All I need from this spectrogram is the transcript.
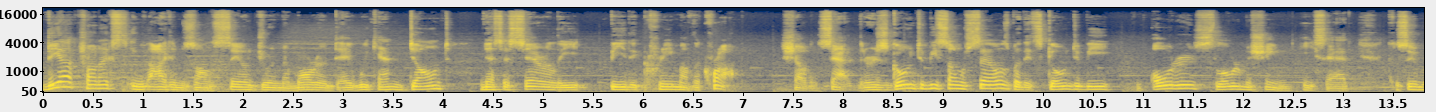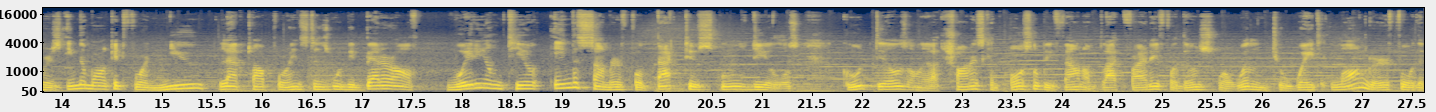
The electronics and items on sale during Memorial Day weekend don't necessarily be the cream of the crop, Shelton said. There is going to be some sales, but it's going to be an older, slower machine, he said. Consumers in the market for a new laptop, for instance, would be better off waiting until in the summer for back to school deals. Good deals on electronics can also be found on Black Friday for those who are willing to wait longer for the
